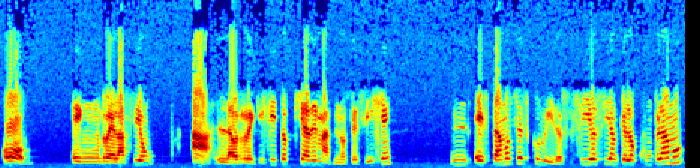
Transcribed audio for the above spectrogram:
o en relación a los requisitos que además nos exigen, estamos excluidos, sí o sí, aunque los cumplamos,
